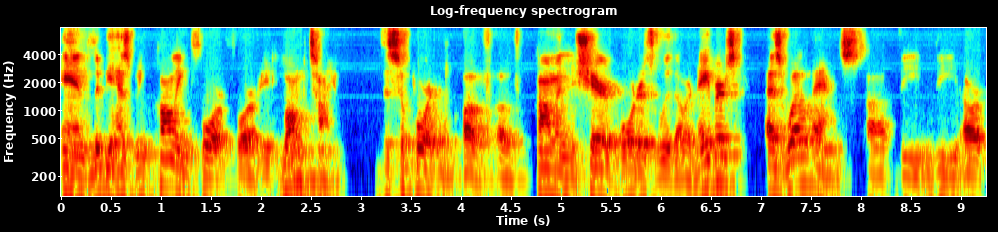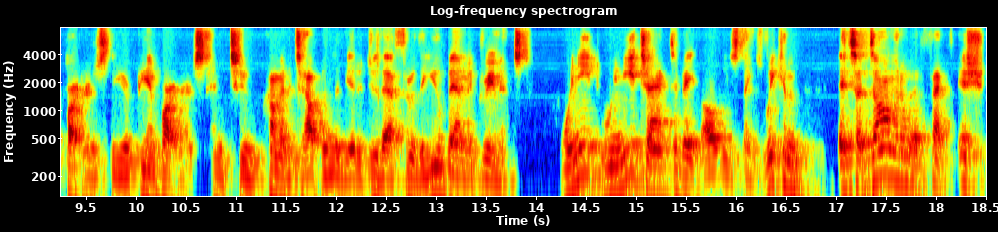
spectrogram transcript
And Libya has been calling for, for a long time, the support of, of common shared borders with our neighbors as well as uh, the, the, our partners, the European partners, and to come to help in Libya to do that through the EUBAM agreements. We need, we need to activate all these things. We can, it's a domino effect issue.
